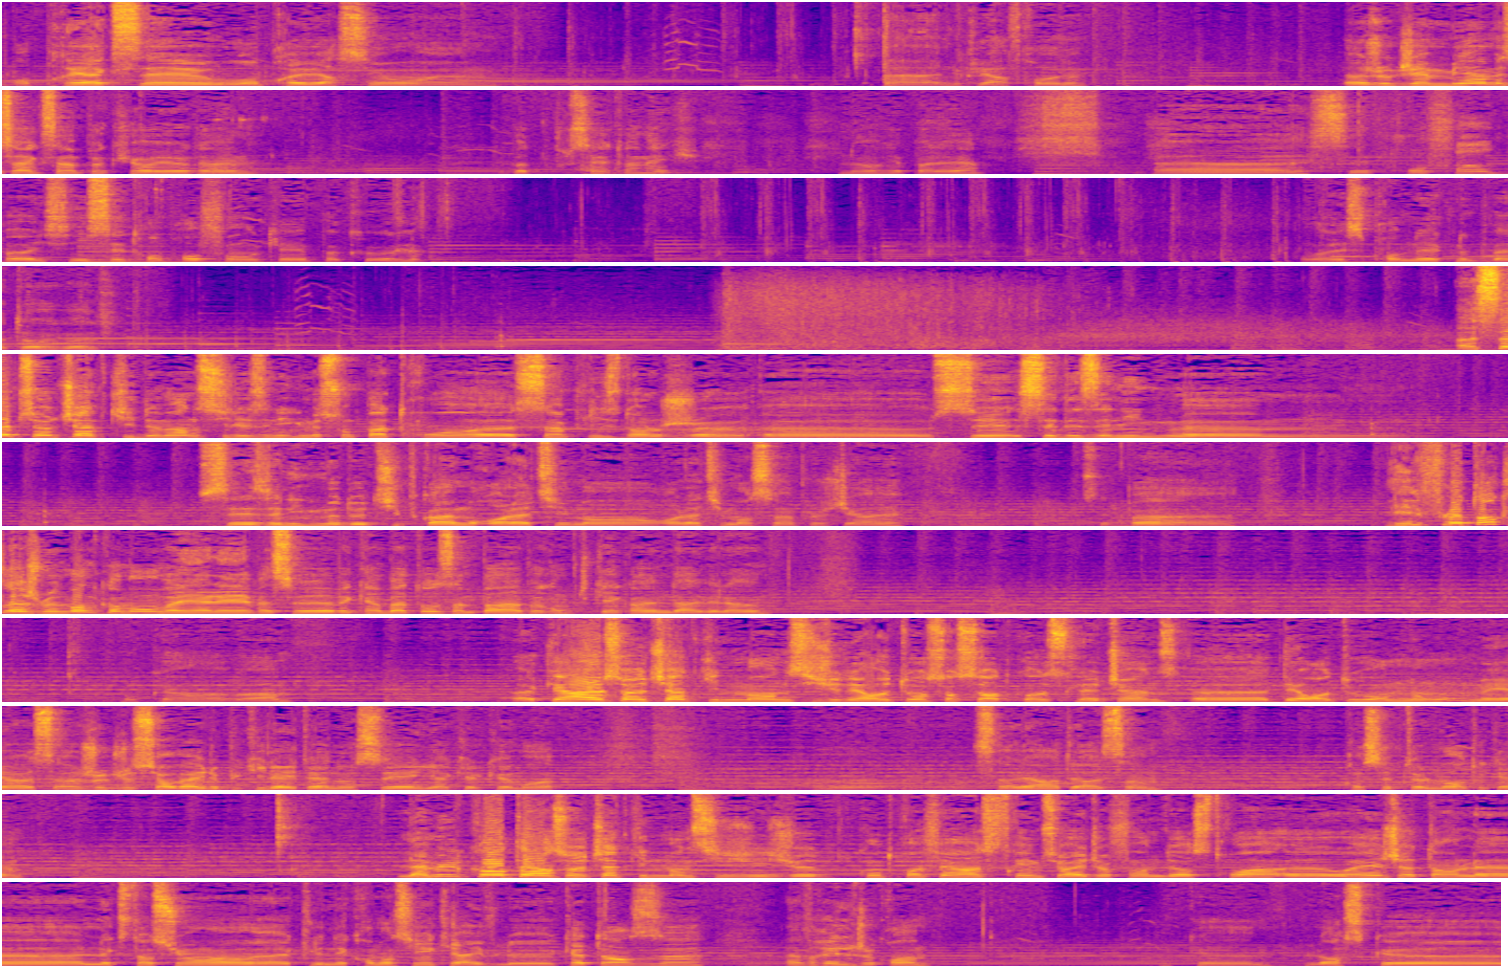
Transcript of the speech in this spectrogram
en pré-accès ou en pré-version. euh, euh, Nuclear Throne. C'est un jeu que j'aime bien, mais c'est vrai que c'est un peu curieux quand même. Pas te pousser, toi, mec? Non, y a pas l'air. Euh, c'est profond ou pas? Ici C'est trop profond, ok, pas cool. On va aller se promener avec notre bateau, quoi. Acep sur le chat qui demande si les énigmes sont pas trop euh, simplistes dans le jeu. Euh, c'est des énigmes... euh, c'est des énigmes de type quand même relativement, relativement simple, je dirais. C'est pas... L'île flottante, là, je me demande comment on va y aller, parce qu'avec un bateau, ça me paraît un peu compliqué quand même d'arriver là-haut. Donc, on va voir. Euh, Karal sur le chat qui demande si j'ai des retours sur Sword Coast Legends. Euh, des retours, non, mais euh, c'est un jeu que je surveille depuis qu'il a été annoncé il y a quelques mois. Euh, ça a l'air intéressant. Conceptuellement, en tout cas. Lamul Quentin sur le chat qui demande si je compte refaire un stream sur Age of Wonders 3. Euh, ouais, j'attends l'extension avec les nécromanciens qui arrive le 14 avril, je crois. Lorsque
